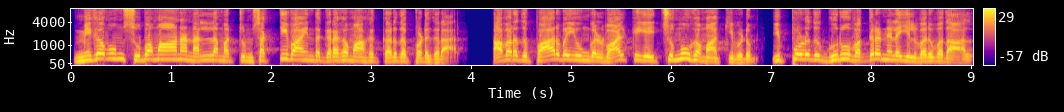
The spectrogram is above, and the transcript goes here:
மிகவும் சுபமான நல்ல மற்றும் சக்தி வாய்ந்த கிரகமாக கருதப்படுகிறார். அவரது பார்வை உங்கள் வாழ்க்கையை சுமூகமாக்கிவிடும். இப்பொழுது குரு வக்ர நிலையில் வருவதால்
